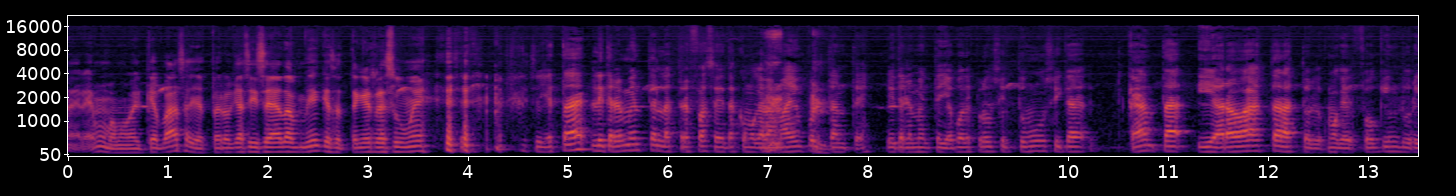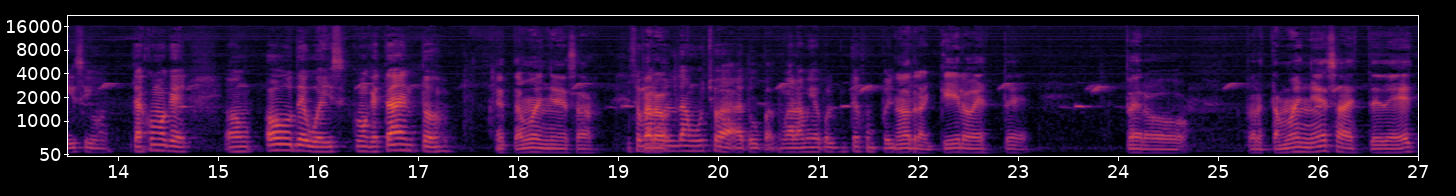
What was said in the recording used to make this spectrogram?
Veremos, vamos a ver qué pasa. Yo espero que así sea también, que eso esté en el resumen. Sí, ya estás literalmente en las tres facetas, como que la más importante. Literalmente ya puedes producir tu música, canta y ahora vas a estar actor, como que fucking durísimo. Estás como que on all the ways, como que estás en todo. Estamos en esa. Eso me acuerda mucho a, a Tupac, mala mía por interrumpirte. No, tranquilo, este. Pero. Pero estamos en esa, este, de,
